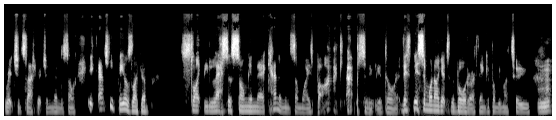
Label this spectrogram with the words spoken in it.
Richard slash Richard Linda songs. It actually feels like a slightly lesser song in their canon in some ways, but I absolutely adore it. This, this, and when I get to the border, I think are probably my two Mhm.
